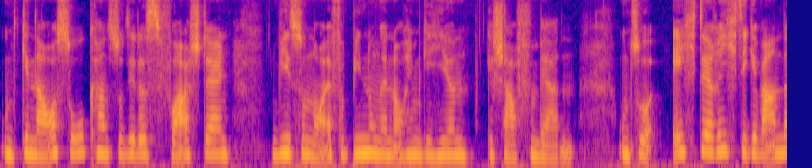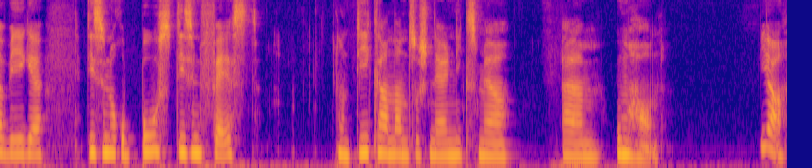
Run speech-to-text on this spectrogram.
Und genau so kannst du dir das vorstellen, wie so neue Verbindungen auch im Gehirn geschaffen werden. Und so echte, richtige Wanderwege, die sind robust, die sind fest und die kann dann so schnell nichts mehr ähm, umhauen. Ja,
